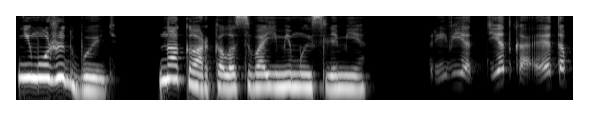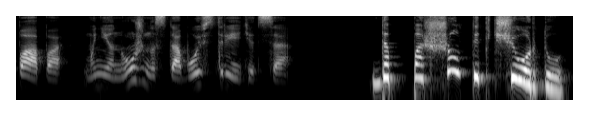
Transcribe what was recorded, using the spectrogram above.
не может быть. Накаркала своими мыслями. «Привет, детка, это папа. Мне нужно с тобой встретиться». «Да пошел ты к черту!»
